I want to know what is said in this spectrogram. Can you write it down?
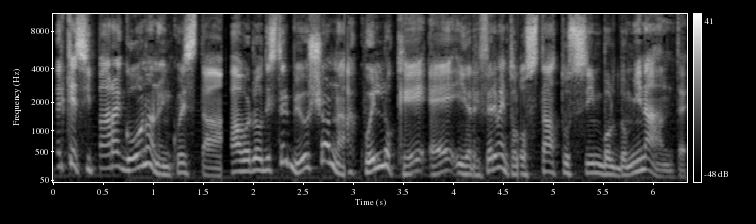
Perché si paragonano in questa power law distribution a quello che è il riferimento, lo status symbol dominante.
